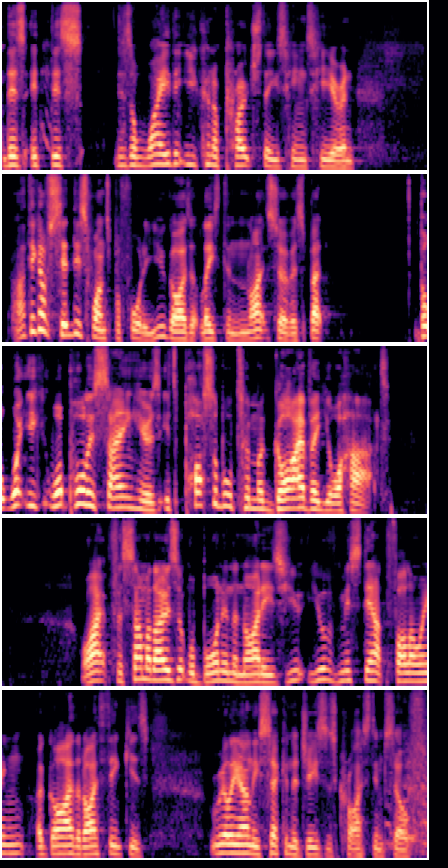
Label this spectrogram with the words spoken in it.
There's, it, there's, there's a way that you can approach these things here. And I think I've said this once before to you guys, at least in the night service, but, but what, you, what Paul is saying here is it's possible to MacGyver your heart. Right? For some of those that were born in the 90s, you, you have missed out following a guy that I think is really only second to Jesus Christ himself.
